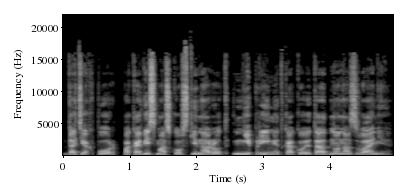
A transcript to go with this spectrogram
до тех пор, пока весь московский народ не примет какое-то одно название.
